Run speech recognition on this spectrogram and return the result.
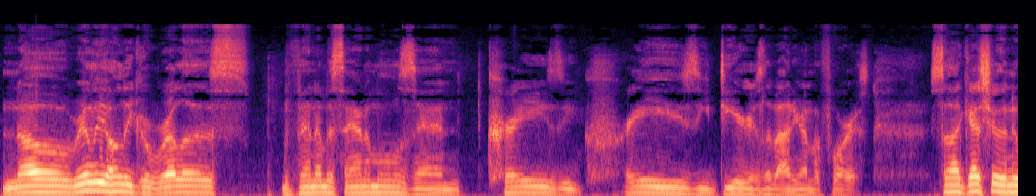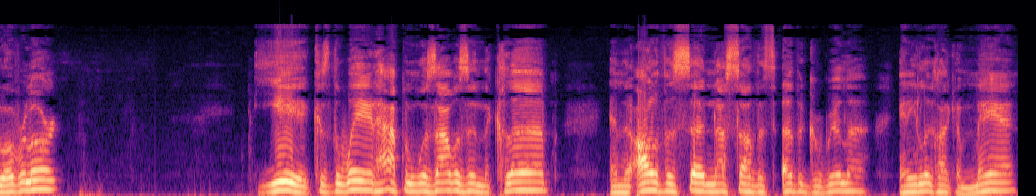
No, really only gorillas, venomous animals, and crazy, crazy deers live out here in the forest. So I guess you're the new overlord? Yeah, because the way it happened was I was in the club, and then all of a sudden I saw this other gorilla, and he looked like a man,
